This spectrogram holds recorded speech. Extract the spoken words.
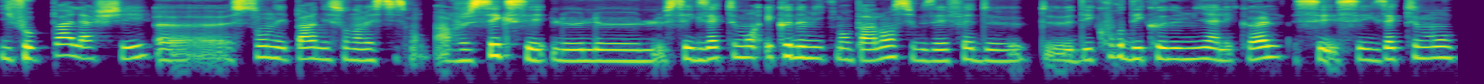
il faut pas lâcher euh, son épargne et son investissement. Alors je sais que c'est le, c'est exactement économiquement parlant, si vous avez fait de, des cours d'économie à l'école, c'est exactement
